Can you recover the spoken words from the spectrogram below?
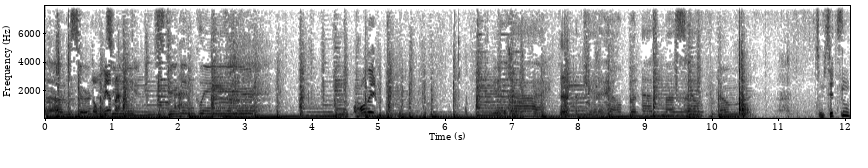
Da wären wir. uncertainty stinging clear. Hab ich. Zum Sitzen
